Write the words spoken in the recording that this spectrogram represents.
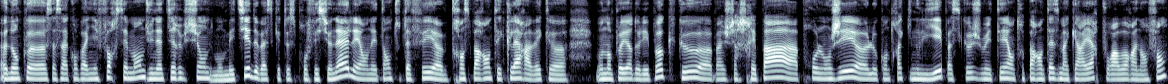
euh, donc euh, ça s'accompagnait forcément d'une interruption de mon métier de basketteuse professionnelle et en étant tout à fait euh, transparente et claire avec mon employeur de l'époque que ben, je ne chercherais pas à prolonger le contrat qui nous liait parce que je mettais entre parenthèses ma carrière pour avoir un enfant.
